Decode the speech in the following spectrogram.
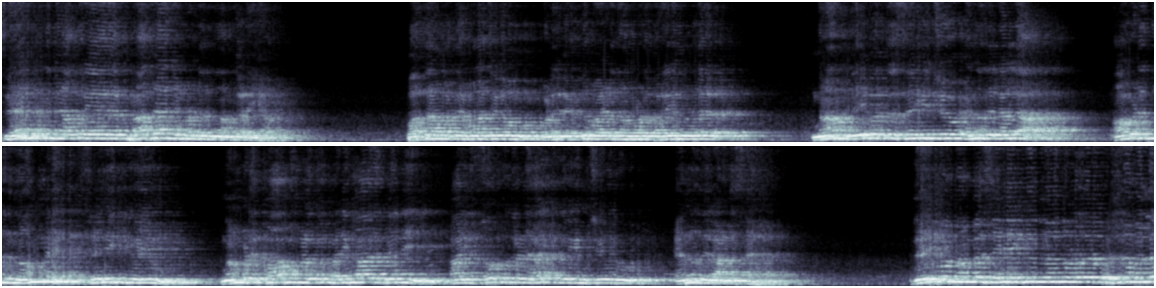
സ്നേഹത്തിന് അത്രയേറെ പ്രാധാന്യമുണ്ടെന്ന് പാപങ്ങൾക്ക് തന്നെ ആ ആയി സ്വപുത്രനെ അയക്കുകയും ചെയ്തു എന്നതിലാണ് സ്നേഹം. ദൈവം നമ്മെ സ്നേഹിക്കുന്നു എന്നുള്ളത് പ്രശ്നമല്ല.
